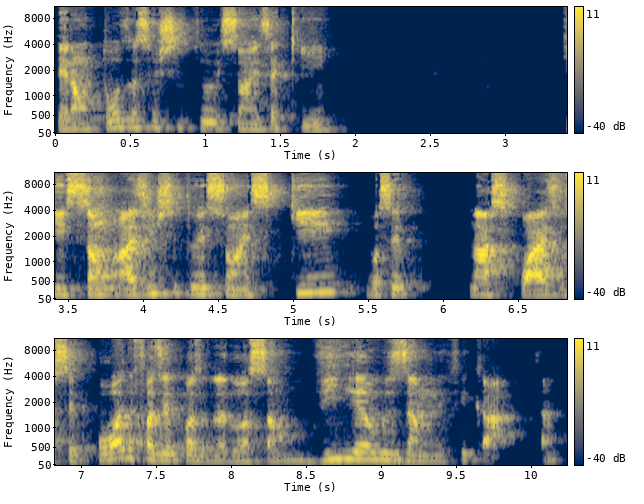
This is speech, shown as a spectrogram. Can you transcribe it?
terão todas essas instituições aqui, que são as instituições que você, nas quais você pode fazer pós-graduação via o exame unificado. Tá?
